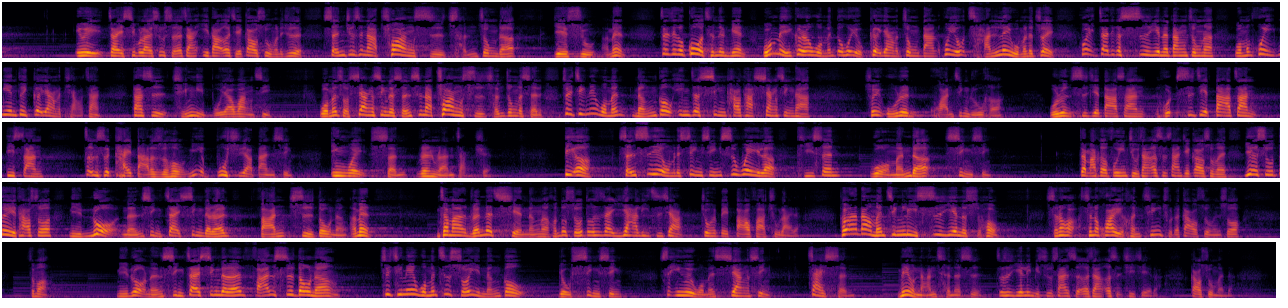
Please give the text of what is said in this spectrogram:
因为在希伯来书十二章一到二节告诉我们的，就是神就是那创始成终的耶稣。阿门。在这个过程的里面，我们每个人我们都会有各样的重担，会有缠累我们的罪，会在这个试验的当中呢，我们会面对各样的挑战。但是，请你不要忘记。我们所相信的神是那创始成终的神，所以今天我们能够因着信靠他、相信他，所以无论环境如何，无论世界大三或世界大战第三正式开打的时候，你也不需要担心，因为神仍然掌权。第二，神试验我们的信心，是为了提升我们的信心。在马可福音九章二十三节告诉我们，耶稣对他说：“你若能信，在信的人凡事都能。”阿门。你知道吗？人的潜能呢，很多时候都是在压力之下就会被爆发出来的。同样，当我们经历试验的时候，神的话，神的话语很清楚的告诉我们说：“什么？你若能信，在信的人凡事都能。”所以，今天我们之所以能够有信心，是因为我们相信在神。没有难成的事，这是耶利米书三十二章二十七节的告诉我们的。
